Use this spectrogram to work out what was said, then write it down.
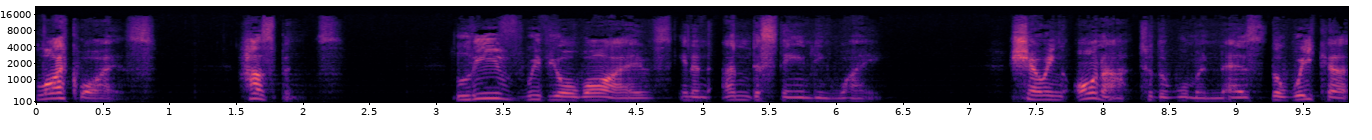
Likewise, husbands, live with your wives in an understanding way, showing honour to the woman as the weaker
